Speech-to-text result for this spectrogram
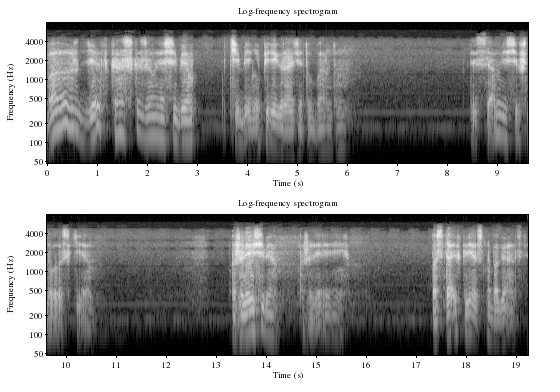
«Бар, детка», — сказал я себе, — «тебе не переиграть эту банду. Ты сам висишь на волоске. Пожалей себя» пожалей. Поставь крест на богатстве.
